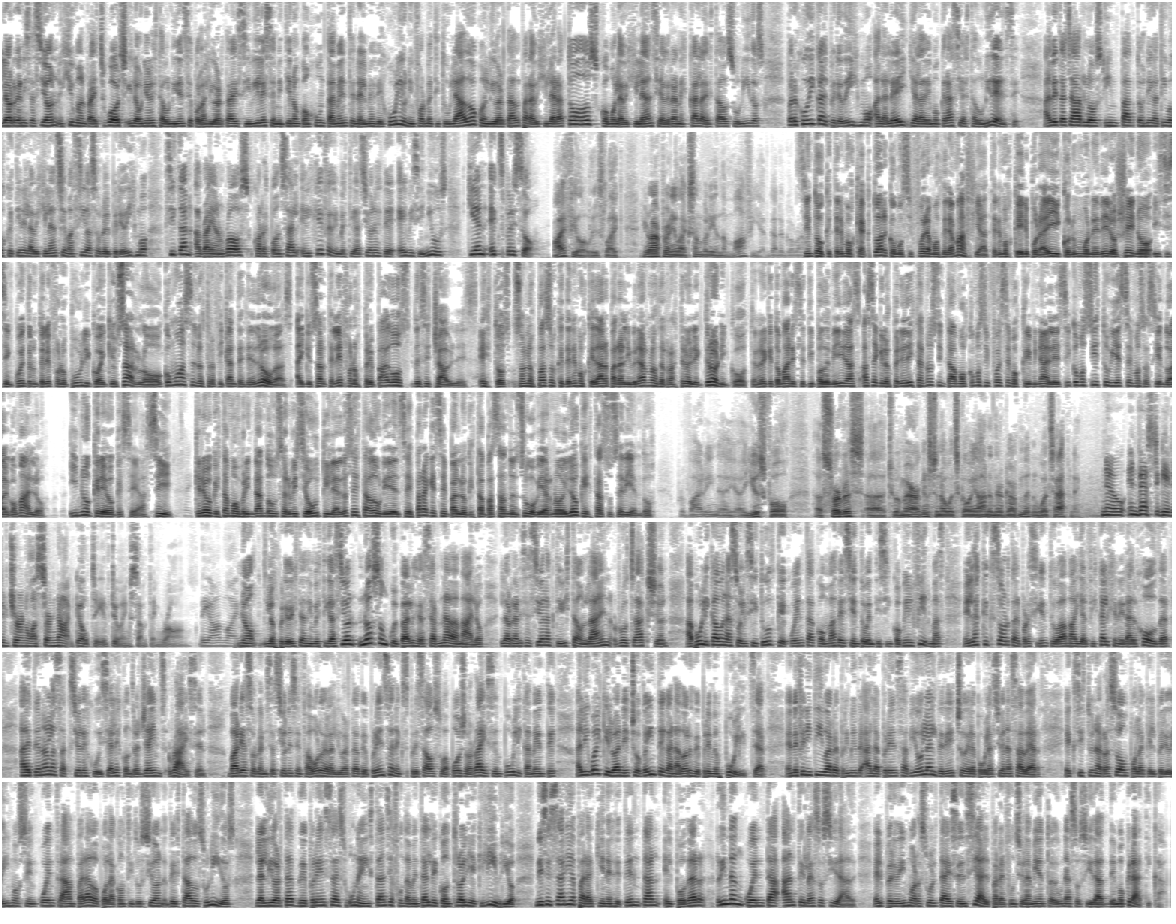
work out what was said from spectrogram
la organización Human Rights Watch y la Unión Estadounidense por las Libertades Civiles emitieron conjuntamente en el mes de julio un informe titulado Con libertad para vigilar a todos, cómo la vigilancia a gran escala de Estados Unidos perjudica al periodismo, a la ley y a la democracia estadounidense. Al detallar los impactos negativos que tiene la vigilancia masiva sobre el periodismo, citan a Brian Ross, corresponsal en jefe de investigaciones de ABC News, quien expresó. Siento que tenemos que actuar como si fuéramos de la mafia. Tenemos que ir por ahí con un monedero lleno y si se encuentra un teléfono público hay que usarlo. O como hacen los traficantes de drogas, hay que usar teléfonos prepagos desechables. Estos son los pasos que tenemos que dar para librarnos del rastreo electrónico. Tener que tomar ese tipo de medidas hace que los periodistas nos sintamos como si fuésemos criminales y como si estuviésemos haciendo algo malo. Y no creo que sea así. Creo que estamos brindando un servicio útil a los estadounidenses para que sepan lo que está pasando en su gobierno y lo que está sucediendo. Providing a, useful uh, service uh, to Americans to know what's going on in their government and what's happening. No, investigative journalists are not guilty of doing something wrong. No, los periodistas de investigación no son culpables de hacer nada malo. La organización activista online Roots Action ha publicado una solicitud que cuenta con más de 125.000 firmas en las que exhorta al presidente Obama y al fiscal general Holder a detener las acciones judiciales contra James Risen. Varias organizaciones en favor de la libertad de prensa han expresado su apoyo a Risen públicamente, al igual que lo han hecho 20 ganadores de premios Pulitzer. En definitiva, reprimir a la prensa viola el derecho de la población a saber. Existe una razón por la que el periodismo se encuentra amparado por la Constitución de Estados Unidos. La libertad de prensa es una instancia fundamental de control y equilibrio, necesaria para quienes detentan el poder rindan cuenta ante la sociedad. El periodismo resulta esencial para el funcionamiento de una sociedad democrática.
